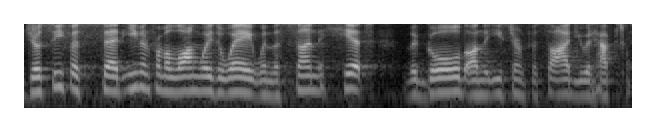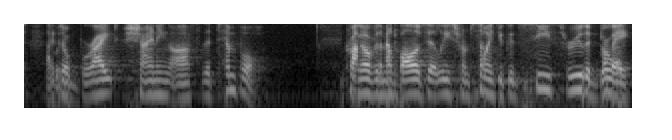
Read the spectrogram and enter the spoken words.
Josephus said, even from a long ways away, when the sun hit the gold on the eastern facade, you would have to, so bright shining off the temple. crossing over the Mount of Olives, at least from some points, you could see through the doorway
